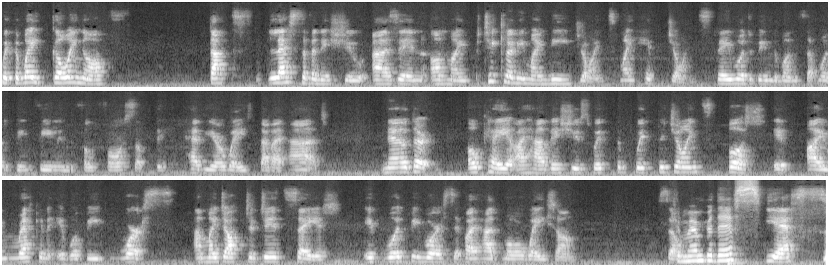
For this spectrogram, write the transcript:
with the weight going off, that's less of an issue as in on my particularly my knee joints my hip joints. They would have been the ones that would have been feeling the full force of the heavier weight that i had. Now they're okay i have issues with the with the joints but if i reckon it would be worse. And my doctor did say it. It would be worse if i had more weight on so, Do you remember this? Yes.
